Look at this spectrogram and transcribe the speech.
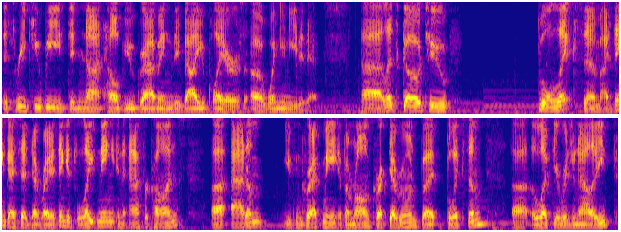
the three QBs did not help you grabbing the value players uh, when you needed it. Uh, let's go to Blixem. I think I said that right. I think it's Lightning in Afrikaans. Uh, Adam, you can correct me if I'm wrong, correct everyone, but Blixem, uh, I like the originality.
